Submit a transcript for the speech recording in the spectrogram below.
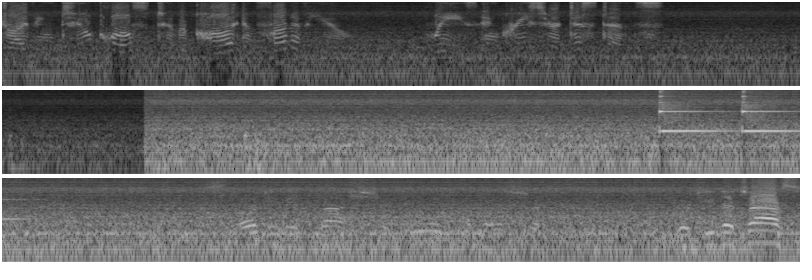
driving too close to the car in front of you. Please increase your distance. 119, kurde, no jeszcze godzinę czasu.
